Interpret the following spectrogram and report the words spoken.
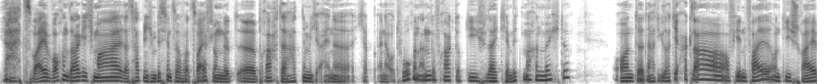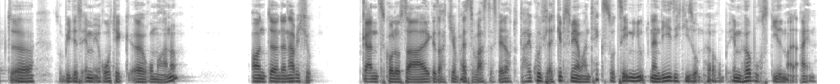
ja, zwei Wochen, sage ich mal, das hat mich ein bisschen zur Verzweiflung gebracht. Da hat nämlich eine, ich habe eine Autorin angefragt, ob die vielleicht hier mitmachen möchte. Und äh, da hat die gesagt, ja klar, auf jeden Fall. Und die schreibt äh, so BDSM-Erotik-Romane. Äh, und äh, dann habe ich ganz kolossal gesagt, ja, weißt du was, das wäre doch total cool. Vielleicht gibst du mir ja mal einen Text, so zehn Minuten, dann lese ich die so im, Hör im Hörbuchstil mal ein.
